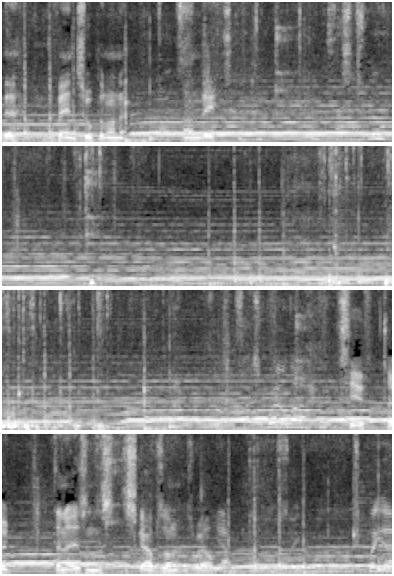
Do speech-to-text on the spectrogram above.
the, the vents open on it, Andy? It's well, See how tin it is and the scabs on it as well. yeah. It's quite a.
